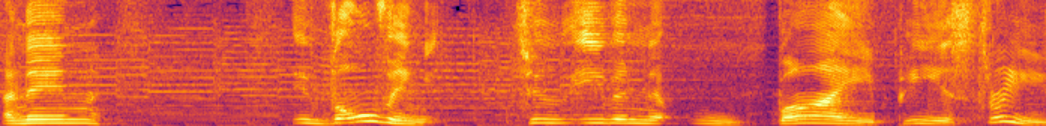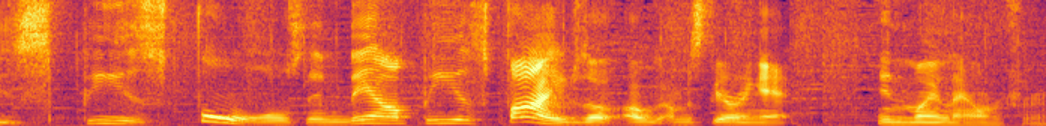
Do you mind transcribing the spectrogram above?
and then evolving to even buy PS3s, PS4s, and now PS5s I'm staring at in my lounge room.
